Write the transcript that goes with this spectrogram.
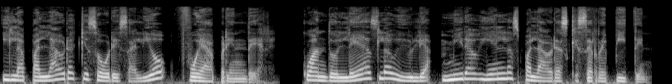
y la palabra que sobresalió fue aprender. Cuando leas la Biblia, mira bien las palabras que se repiten.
